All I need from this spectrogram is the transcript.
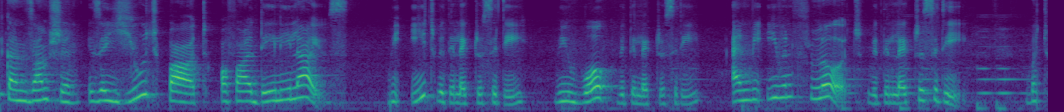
consumption is a huge part of our daily lives. We eat with electricity, we work with electricity, and we even flirt with electricity. But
